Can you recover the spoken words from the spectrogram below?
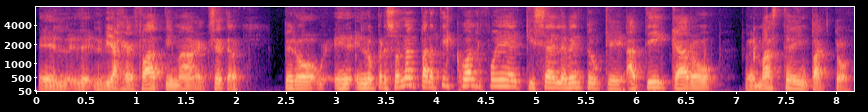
el, viaje de Fátima, etcétera. Pero en, lo personal, para ti, ¿cuál fue quizá el evento que a ti, Caro, más te impactó?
